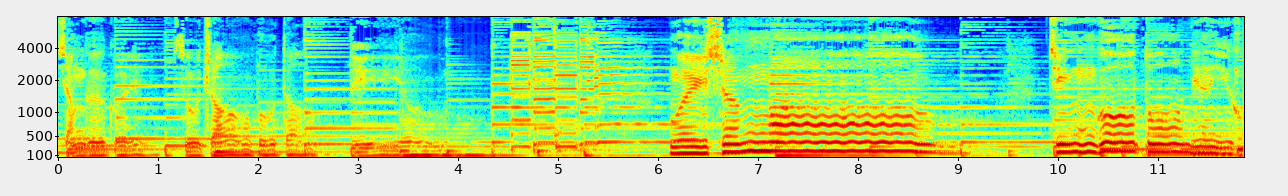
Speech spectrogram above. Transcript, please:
像个归宿找不到理由。为什么经过多年以后，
